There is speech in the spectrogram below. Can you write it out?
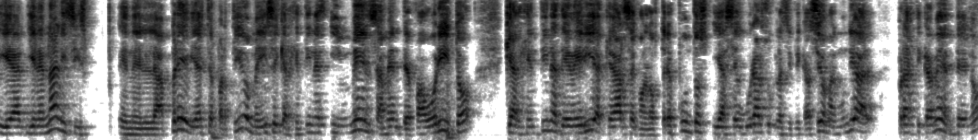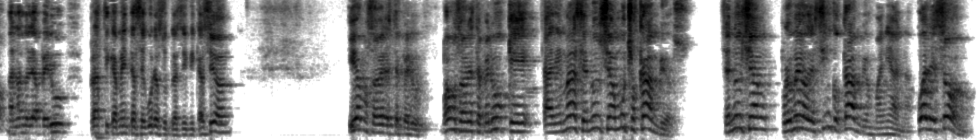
y, el análisis en la previa a este partido me dice que Argentina es inmensamente favorito que Argentina debería quedarse con los tres puntos y asegurar su clasificación al Mundial, prácticamente, ¿no? Ganándole a Perú, prácticamente asegura su clasificación. Y vamos a ver este Perú. Vamos a ver este Perú que además se anuncian muchos cambios. Se anuncian promedio de cinco cambios mañana. ¿Cuáles son?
